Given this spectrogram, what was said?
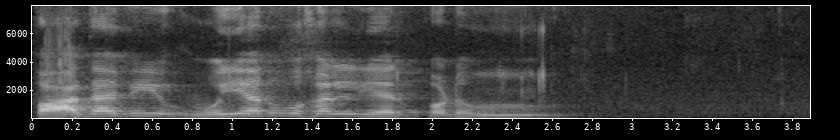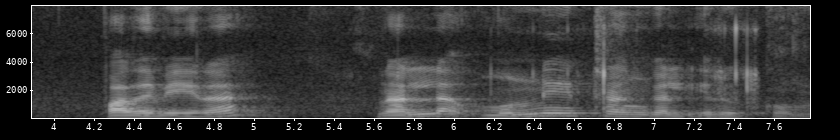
பதவி உயர்வுகள் ஏற்படும். பதவியில் நல்ல முன்னேற்றங்கள் இருக்கும்.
